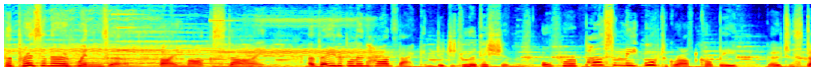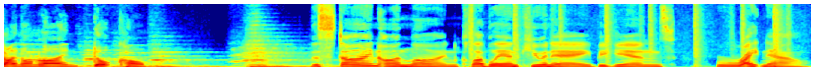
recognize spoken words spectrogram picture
The Prisoner of Windsor by Mark Steyn. Available in hardback and digital editions, or for a personally autographed copy, go to steynonline.com. The Steyn Online Clubland Q&A begins right now.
